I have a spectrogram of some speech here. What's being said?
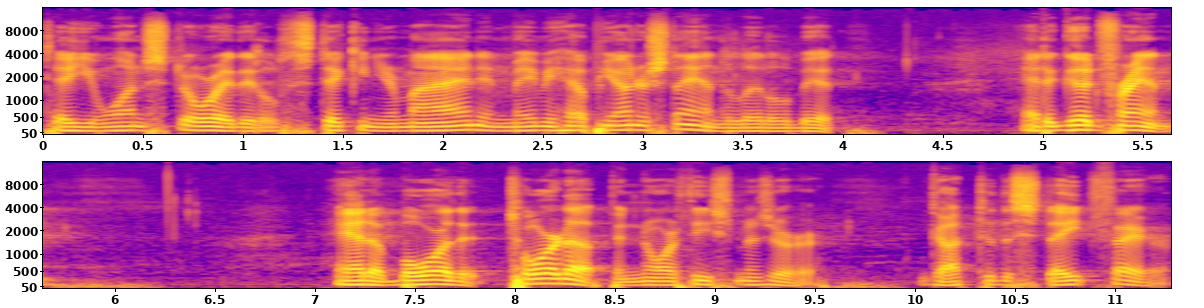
Tell you one story that'll stick in your mind and maybe help you understand a little bit. Had a good friend. Had a boar that tore it up in northeast Missouri. Got to the state fair.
